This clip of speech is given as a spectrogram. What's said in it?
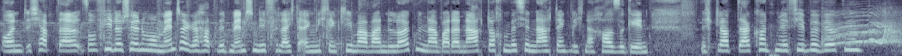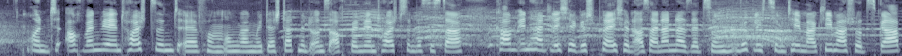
Und ich habe da so viele schöne Momente gehabt mit Menschen, die vielleicht eigentlich den Klimawandel leugnen, aber danach doch ein bisschen nachdenklich nach Hause gehen. Ich glaube, da konnten wir viel bewirken. Und auch wenn wir enttäuscht sind äh, vom Umgang mit der Stadt, mit uns, auch wenn wir enttäuscht sind, dass es da kaum inhaltliche Gespräche und Auseinandersetzungen wirklich zum Thema Klimaschutz gab,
